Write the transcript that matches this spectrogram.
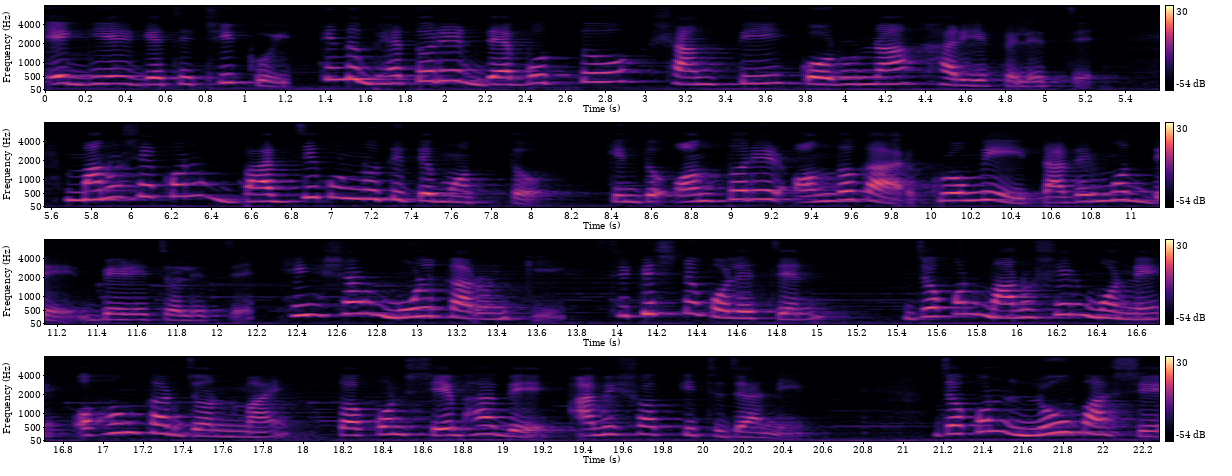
এগিয়ে গেছে ঠিকই, কিন্তু ভেতরের দেবত্ব, শান্তি, করুণা হারিয়ে ফেলেছে। মানুষ এখন বাহ্যিক উন্নতিতে মত্ত, কিন্তু অন্তরের অন্ধকার ক্রমেই তাদের মধ্যে বেড়ে চলেছে। হিংসার মূল কারণ কি? শ্রীকৃষ্ণ বলেছেন, যখন মানুষের মনে অহংকার জন্মায়, তখন সে ভাবে আমি সব কিছু জানি। যখন লোভ আসে,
